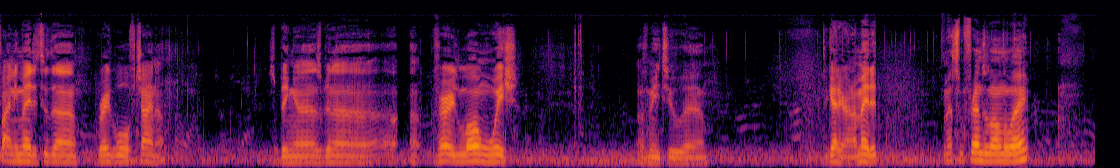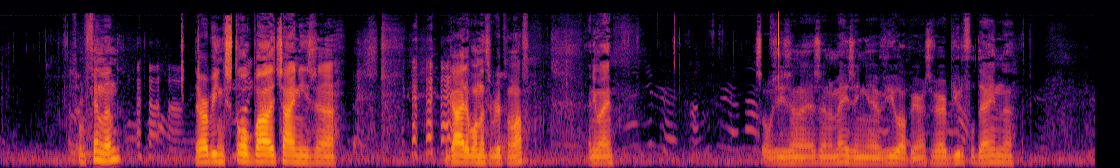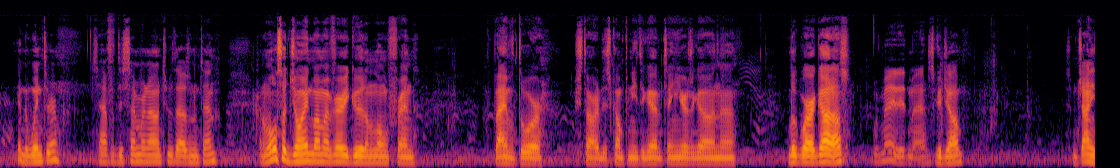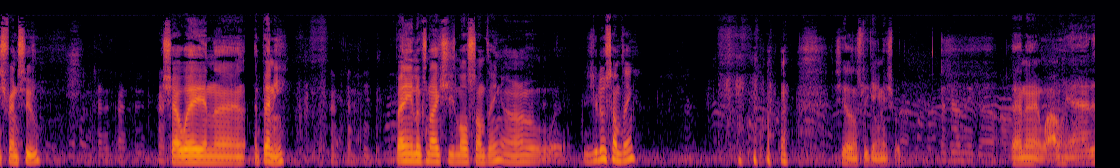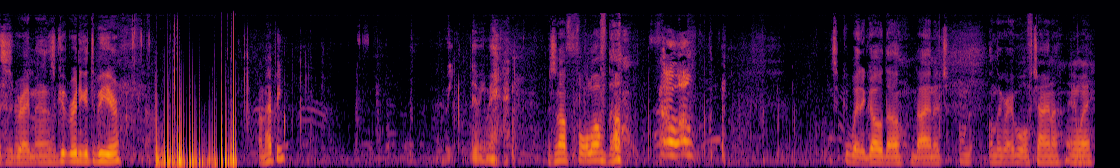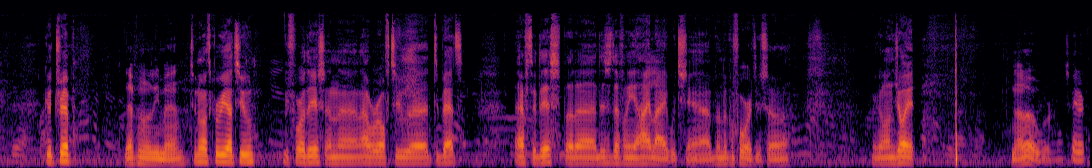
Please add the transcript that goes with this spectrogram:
finally made it to the Great Wall of China. It's been a, it's been a, a, a very long wish of me to uh, to get here, and I made it. Met some friends along the way from Finland. They are being stalked by a Chinese uh, guy that wanted to rip them off. Anyway, it's obviously an, it's an amazing uh, view up here. It's a very beautiful day in the in the winter. It's half of December now in 2010. And I'm also joined by my very good and long friend, Pepijn Vanthoor. We started this company together 10 years ago and uh, look where it got us. We made it, man. It's a good job. Some Chinese friends too. Xiao Wei and, uh, and Penny. Penny looks like she's lost something. Uh, did you lose something? she doesn't speak English, but. And uh, wow, yeah, this is great, man. It's good, really good to be here. I'm happy. Happy, happy man. Let's not fall off though. Oh, oh. It's a good way to go though, dying on the, on the Great Wall of China. Anyway, good trip Definitely, man. to North Korea too before this, and uh, now we're off to uh, Tibet after this. But uh, this is definitely a highlight, which uh, I've been looking forward to. So we're gonna enjoy it. Not over. Later.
